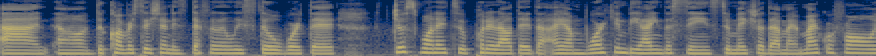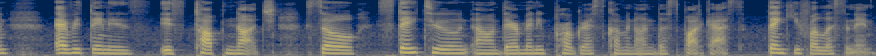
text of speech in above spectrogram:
and uh, the conversation is definitely still worth it. Just wanted to put it out there that I am working behind the scenes to make sure that my microphone, everything is is top notch. So stay tuned. Uh, there are many progress coming on this podcast. Thank you for listening.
